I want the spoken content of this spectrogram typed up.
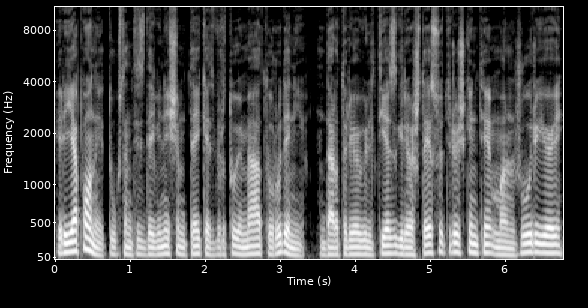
Ir japonai 1904 m. rudenį dar turėjo vilties griežtai sutriuškinti Mandžūrijoje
